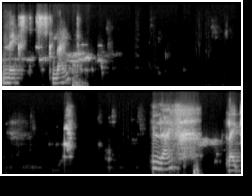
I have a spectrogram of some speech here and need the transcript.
Next slide. In life, like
